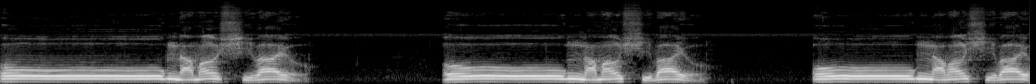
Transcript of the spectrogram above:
ওং নমঃ শিবায়। ওং নমঃ শিবায়। ওং নমঃ শিবায়।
